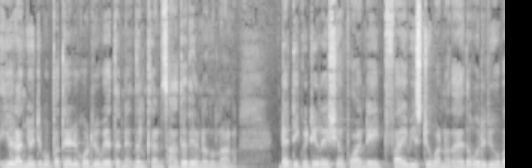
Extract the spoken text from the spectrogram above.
ഈ ഒരു അഞ്ഞൂറ്റി മുപ്പത്തേഴ് കോടി രൂപയെ തന്നെ നിൽക്കാൻ സാധ്യതയുണ്ടെന്നുള്ളതാണ്. Debt equity ratio point eight five is to one അതായത് ഒരു രൂപ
